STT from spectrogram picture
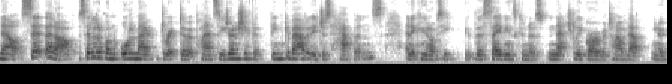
Now set that up, set it up on automatic direct debit plan so you don't actually have to think about it, it just happens. And it can obviously, the savings can just naturally grow over time without, you know,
